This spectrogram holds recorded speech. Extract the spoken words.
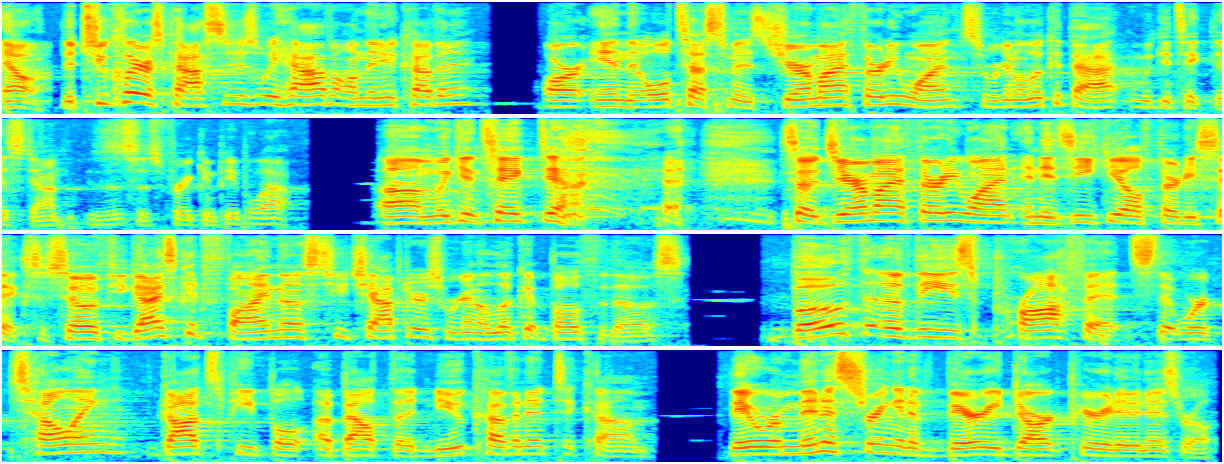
Now, the two clearest passages we have on the new covenant are in the Old Testament. It's Jeremiah 31. So we're going to look at that, and we can take this down because this is freaking people out. Um, we can take down. so Jeremiah 31 and Ezekiel 36. So if you guys could find those two chapters, we're going to look at both of those. Both of these prophets that were telling God's people about the new covenant to come, they were ministering in a very dark period in Israel.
